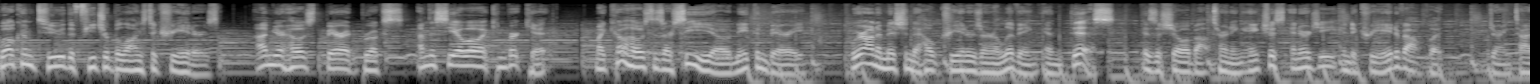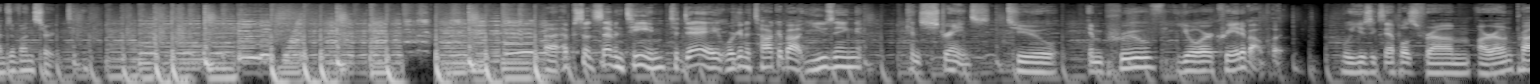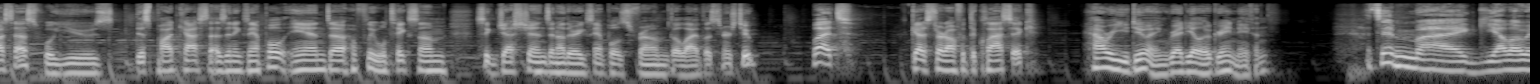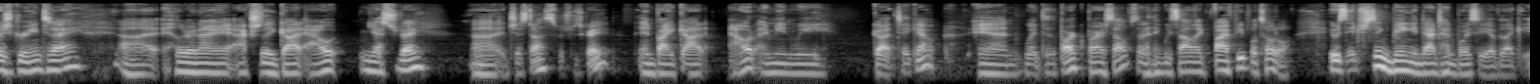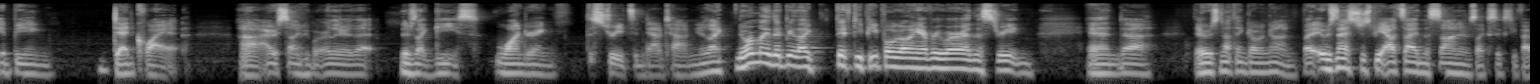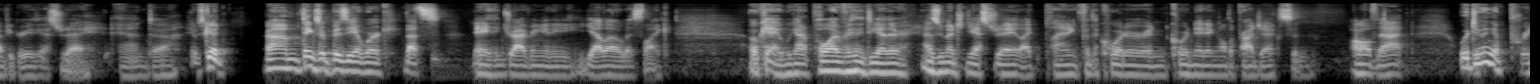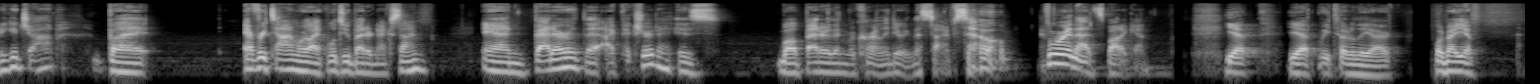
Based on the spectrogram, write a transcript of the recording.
Welcome to The Future Belongs to Creators. I'm your host, Barrett Brooks. I'm the COO at ConvertKit. My co host is our CEO, Nathan Barry. We're on a mission to help creators earn a living, and this is a show about turning anxious energy into creative output during times of uncertainty. Uh, episode 17. Today, we're going to talk about using constraints to improve your creative output. We'll use examples from our own process. We'll use this podcast as an example, and uh, hopefully, we'll take some suggestions and other examples from the live listeners too. But got to start off with the classic. How are you doing? Red, yellow, green, Nathan. It's in uh, yellowish green today. Uh, Hillary and I actually got out yesterday, uh, just us, which was great. And by got out, I mean we got takeout and went to the park by ourselves. And I think we saw like five people total. It was interesting being in downtown Boise of like it being dead quiet. Uh, I was telling people earlier that there's like geese wandering the streets in downtown. And you're like, normally there'd be like 50 people going everywhere in the street. And, and uh, there was nothing going on. But it was nice to just be outside in the sun. It was like 65 degrees yesterday. And uh, it was good. Um, things are busy at work. That's anything driving any yellow is like, okay, we got to pull everything together. As we mentioned yesterday, like planning for the quarter and coordinating all the projects and all of that. We're doing a pretty good job, but every time we're like, we'll do better next time. And better that I pictured is, well, better than we're currently doing this time. So we're in that spot again. Yep. Yep. We totally are. What about you?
